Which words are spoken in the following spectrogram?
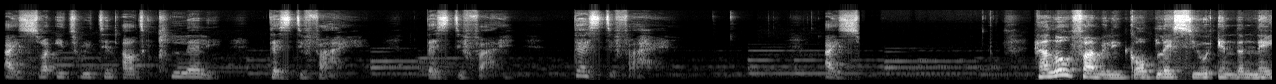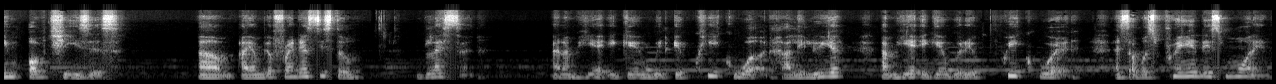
I saw it written out clearly testify, testify, testify. I saw. Hello, family. God bless you in the name of Jesus. Um, I am your friend and sister, Blessing, and I'm here again with a quick word. Hallelujah. I'm here again with a quick word. As I was praying this morning,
